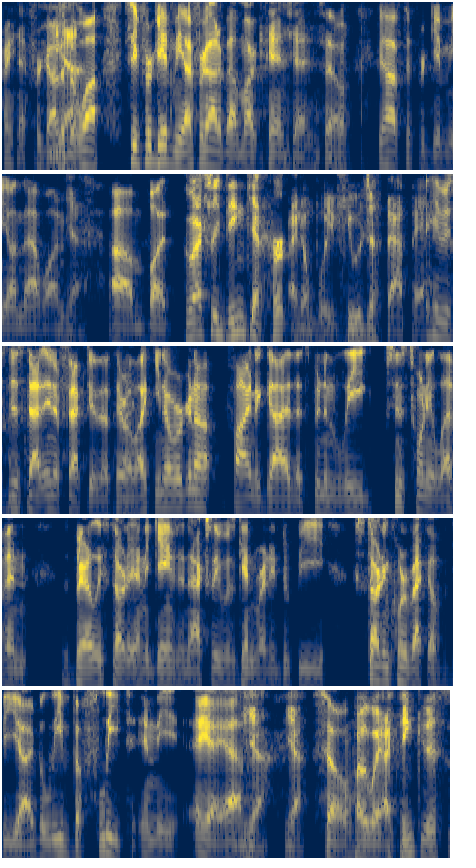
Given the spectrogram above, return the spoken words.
right. I forgot Yeah. about. Well, see, forgive me. I forgot about Mark Sanchez, so you'll have to forgive me on that one. yeah, Um, but who actually didn't get hurt? I don't believe he was just that bad. he was just that ineffective that they were Right. like, you know, we're gonna find a guy that's been in the league since 2011, has barely started any games, and actually was getting ready to be starting quarterback of the, uh, I believe, the Fleet in the AAF. Yeah, yeah. So By the way, I think this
